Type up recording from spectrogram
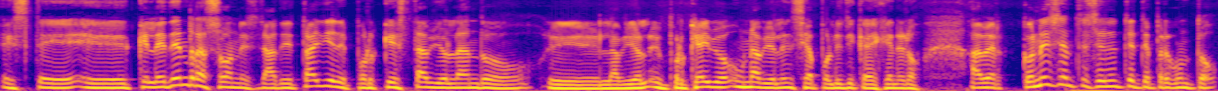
este, eh, que le den razones, a detalle de por qué está violando, eh, la por qué hay una violencia política de género. A ver, con ese antecedente te pregunto,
